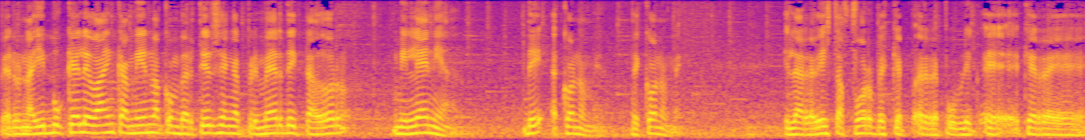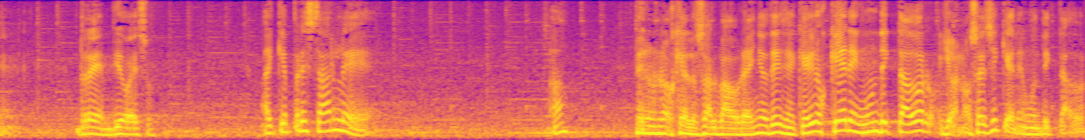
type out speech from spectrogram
Pero Nayib Bukele va en camino a convertirse en el primer dictador millennial de Economy, de Economy. Y la revista Forbes que, eh, que reenvió eso. Hay que prestarle. ¿ah? Pero no que los salvadoreños dicen que ellos quieren un dictador. Yo no sé si quieren un dictador.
